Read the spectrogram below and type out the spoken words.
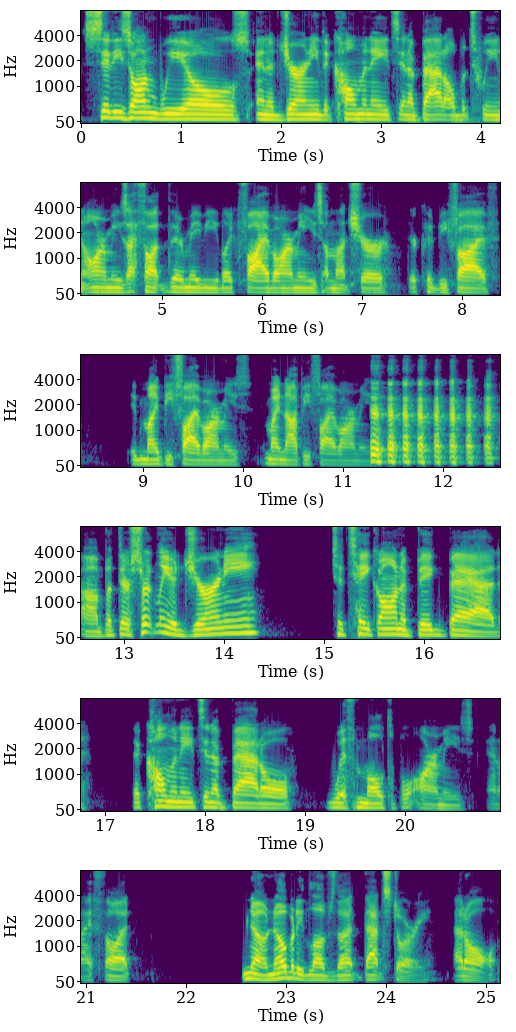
cities on wheels and a journey that culminates in a battle between armies. I thought there may be like five armies. I'm not sure. There could be five. It might be five armies. It might not be five armies. uh, but there's certainly a journey to take on a big bad that culminates in a battle with multiple armies. And I thought, no, nobody loves that that story at all.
